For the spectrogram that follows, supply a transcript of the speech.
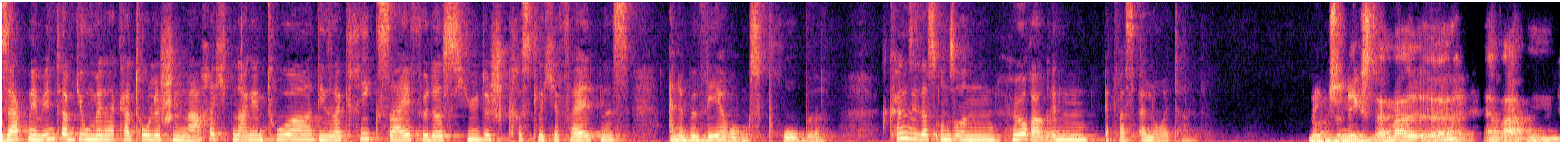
sagten im Interview mit der katholischen Nachrichtenagentur, dieser Krieg sei für das jüdisch-christliche Verhältnis eine Bewährungsprobe. Können Sie das unseren Hörerinnen etwas erläutern? Nun, zunächst einmal äh, erwarten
